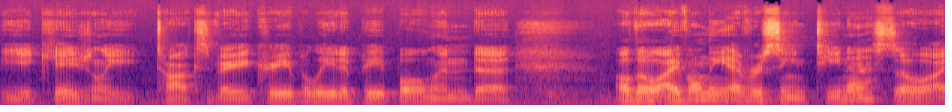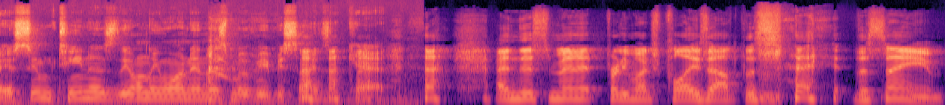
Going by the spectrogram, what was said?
He occasionally talks very creepily to people, and uh, although I've only ever seen Tina, so I assume Tina is the only one in this movie besides the cat. and this minute pretty much plays out the sa- the same.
